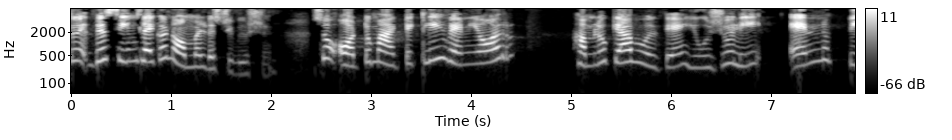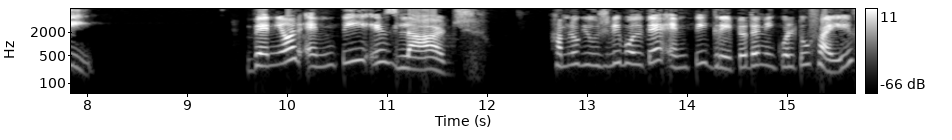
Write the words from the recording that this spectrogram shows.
तो this seems like a normal distribution so automatically when your हम लोग क्या बोलते हैं? Usually NP when your NP is large हम लोग यूजली बोलते हैं NP greater than equal to five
